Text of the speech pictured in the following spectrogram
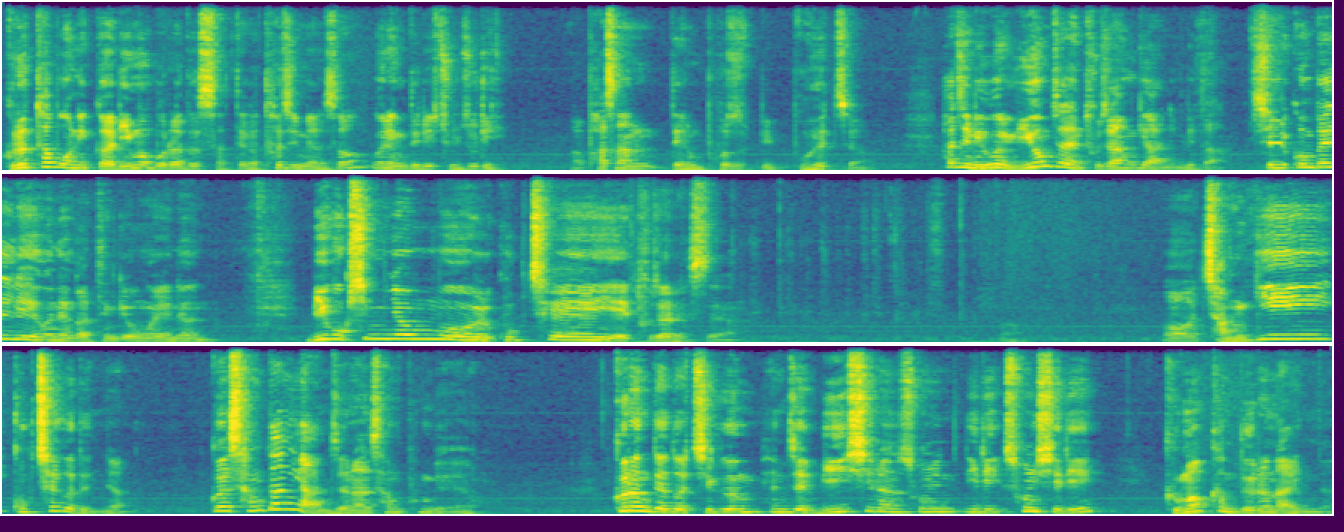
그렇다 보니까 리먼 브라더스 사태가 터지면서 은행들이 줄줄이 어, 파산되는 모습이 보였죠. 하지만 이건 위험자산에 투자한 게 아닙니다. 실리콘밸리 은행 같은 경우에는 미국 10년물 국채에 투자를 했어요. 어, 어, 장기 국채거든요. 그건 상당히 안전한 상품이에요. 그런데도 지금 현재 미실현 손실이, 손실이 그만큼 늘어나 있는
